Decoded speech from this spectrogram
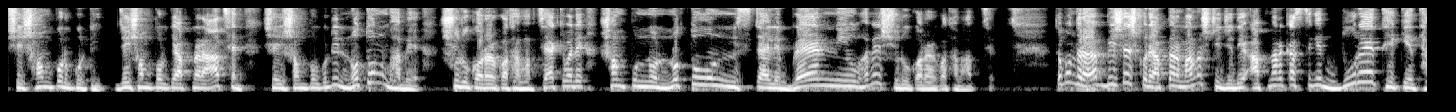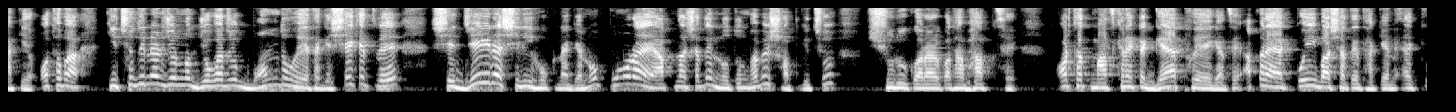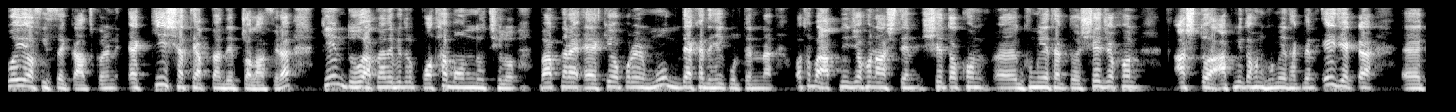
সেই সম্পর্কটি যে সম্পর্কে আপনারা আছেন, সেই সম্পর্কটি নতুনভাবে শুরু করার কথা ভাবছে। একেবারে সম্পূর্ণ নতুন স্টাইলে ব্র্যান্ড নিউ ভাবে শুরু করার কথা ভাবছে। তো বন্ধুরা, বিশেষ করে আপনার মানুষটি যদি আপনার কাছ থেকে দূরে থেকে থাকে অথবা কিছুদিনের জন্য যোগাযোগ বন্ধ হয়ে থাকে, সেক্ষেত্রে সে যেই রাশিরই হোক না কেন পুনরায় আপনার সাথে নতুনভাবে সবকিছু শুরু করার কথা ভাবছে। অর্থাৎ মাঝখানে একটা গ্যাপ হয়ে গেছে। আপনারা একই বাসাতে থাকেন, একই অফিসে কাজ করেন, একই সাথে আপনাদের চলাফেরা। কিন্তু আপনাদের ভিতরে কথা বন্ধ ছিল বা আপনারা একে অপরের মুখ দেখাদেখি করতেন না। অথবা আপনি যখন আসতেন, সে তখন ঘুমিয়ে থাকতো, সে যখন আসতো, আপনি তখন ঘুমিয়ে থাকতেন। এই যে একটা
